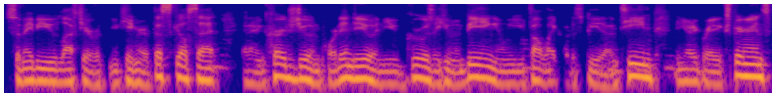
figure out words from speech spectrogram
So maybe you left here, you came here with this skill set, mm-hmm. and I encouraged you and poured into you, and you grew as a human being, and you mm-hmm. felt like what to speed on a team, mm-hmm. and you had a great experience,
